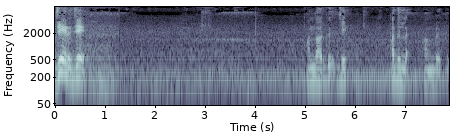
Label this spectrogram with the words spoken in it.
ஜே ஜே. அந்த இருக்கு ஜே. அது இல்லை அங்கே இருக்கு.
